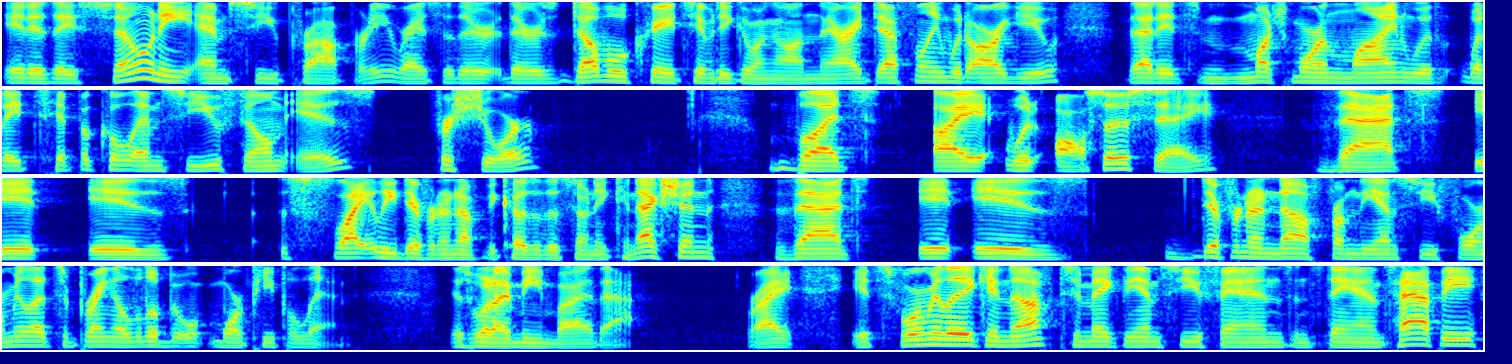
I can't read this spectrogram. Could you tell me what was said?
It is a Sony MCU property, right? So there, there's double creativity going on there. I definitely would argue that it's much more in line with what a typical MCU film is, for sure. But I would also say that it is slightly different enough because of the Sony connection that it is different enough from the MCU formula to bring a little bit more people in, is what I mean by that right? It's formulaic enough to make the MCU fans and stands happy,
